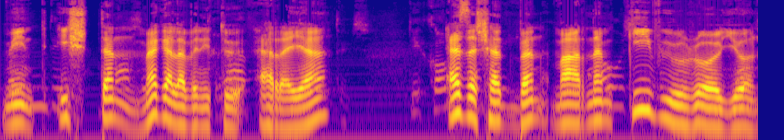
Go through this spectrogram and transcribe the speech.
mint Isten megelevenítő ereje, ez esetben már nem kívülről jön,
